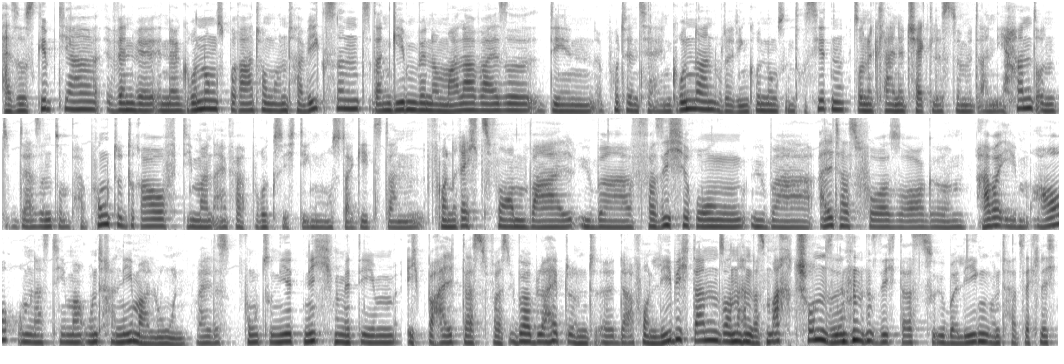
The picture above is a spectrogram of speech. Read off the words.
Also es gibt ja, wenn wir in der Gründungsberatung unterwegs sind, dann geben wir normalerweise den potenziellen Gründern oder den Gründungsinteressierten so eine kleine Checkliste mit an die Hand und da sind so ein paar Punkte drauf, die man einfach berücksichtigen muss. Da geht es dann von Rechtsformwahl über Versicherung, über Altersvorsorge, aber eben auch um das Thema Unternehmerlohn, weil das funktioniert nicht mit dem, ich behalte das, was überbleibt und äh, davon lebe ich dann, sondern das macht schon Sinn, sich das zu überlegen und tatsächlich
